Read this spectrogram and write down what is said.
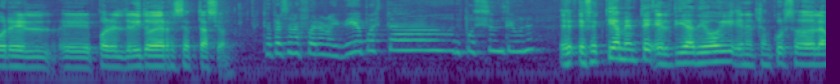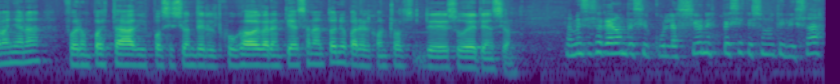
por el, por el delito de receptación. ¿Estas personas fueron hoy día puestas a disposición del tribunal? E efectivamente, el día de hoy, en el transcurso de la mañana, fueron puestas a disposición del Juzgado de Garantía de San Antonio para el control de su detención. También se sacaron de circulación especies que son utilizadas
